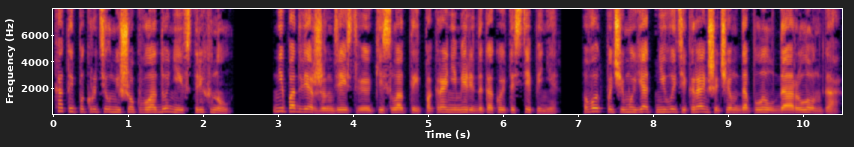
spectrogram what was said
Катый покрутил мешок в ладони и встряхнул. «Не подвержен действию кислоты, по крайней мере, до какой-то степени. Вот почему яд не вытек раньше, чем доплыл до Орлонга».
